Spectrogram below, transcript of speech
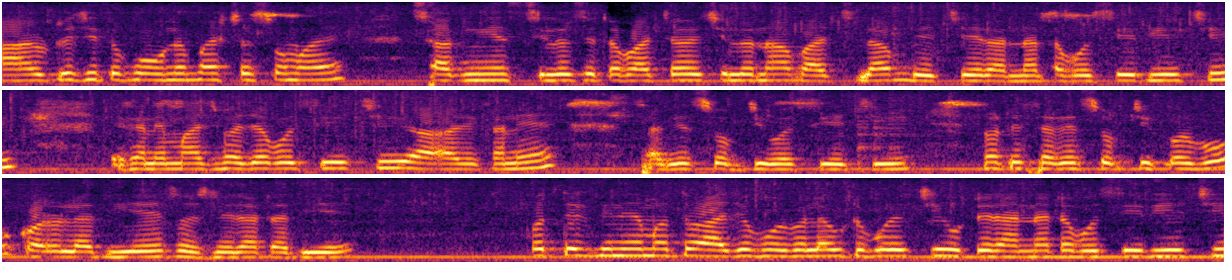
আর উঠেছি তো পৌনে পাঁচটার সময়। শাক নিয়ে এসেছিল, সেটা বাচ্চা হয়েছিল না বাঁচলাম বেছে রান্নাটা বসিয়ে দিয়েছি। এখানে মাছ ভাজা বসিয়েছি আর এখানে শাকের সবজি বসিয়েছি। নটে শাকের সবজি করব, করলা দিয়ে, সজনে ডাঁটা দিয়ে। প্রত্যেক দিনের মতো আজও ভোরবেলা উঠে পড়েছি, উঠে রান্নাটা বসিয়ে দিয়েছি।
